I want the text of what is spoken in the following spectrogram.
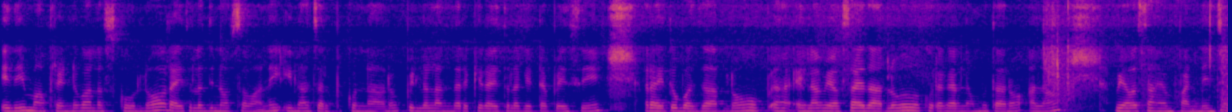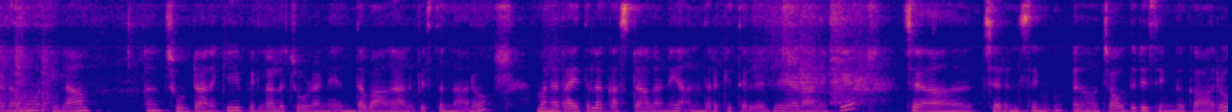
ఇది మా ఫ్రెండ్ వాళ్ళ స్కూల్లో రైతుల దినోత్సవాన్ని ఇలా జరుపుకున్నారు. పిల్లలందరికీ రైతుల గిట్టపేసి రైతు బజార్లో ఎలా వ్యవసాయదారులు కూరగాయలు అమ్ముతారో అలా వ్యవసాయం పండించడము ఇలా చూడ్డానికి పిల్లలు చూడండి ఎంత బాగా అనిపిస్తున్నారో. మన రైతుల కష్టాలని అందరికీ తెలియజేయడానికి చరణ్ సింగ్ చౌదరి సింగ్ గారు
